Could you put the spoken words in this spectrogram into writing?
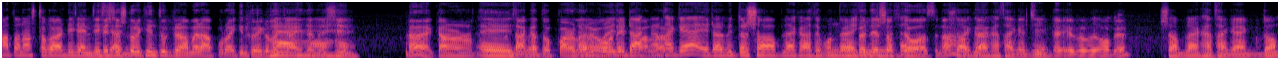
মাথা নষ্ট করা ডিজাইন দিয়েছি বিশেষ করে কিন্তু গ্রামের আপুরা কিন্তু এগুলো হ্যাঁ, চাহিদা হ্যাঁ, বেশি। হ্যাঁ। হ্যাঁ কারণ ঢাকা তো পার্লারে এটার উপরে যে অনেক ঢাকনা থাকে এটার ভিতর সব লেখা আছে সব? দেওয়া আছে না সব থাকে জি। এভাবে হবে? সব লেখা থাকে একদম।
